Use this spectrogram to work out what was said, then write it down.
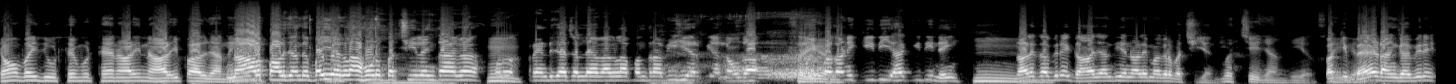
ਕਿਉਂ ਬਾਈ ਝੂਠੇ ਮੁੱਠੇ ਨਾਲ ਹੀ ਨਾਲ ਹੀ ਪਾਲ ਜਾਂਦੇ ਆ। ਨਾਲ ਪਲ ਜਾਂਦੇ। ਬਾਈ ਅਗਲਾ ਹੁਣ ਬੱਚੀ ਲੈਂਦਾ ਹੈਗਾ ਹੁਣ। ਟ੍ਰੈਂਡ ਜਾ ਚੱਲਿਆ ਵਾ ਅਗਲਾ 15 20000 ਰੁਪਇਆ ਲਾਉਂਦਾ। ਸਹੀ ਗੱਲ। ਪਤਾ ਨਹੀਂ ਕਿਹਦੀ ਆ ਕਿਹਦੀ ਨਹੀਂ। ਹੂੰ। ਨਾਲੇ ਤਾਂ ਵੀਰੇ ਗਾਂ ਜਾਂਦੀ ਹੈ ਨਾਲੇ ਮਗਰ ਬੱਚੀ ਜਾਂਦੀ ਹੈ। ਬੱਚੀ ਜਾਂਦੀ ਆ ਸਹੀ ਬਾਕੀ ਗੱਲ। ਬਹਿ ਡੰਗ ਆ ਵੀਰੇ।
